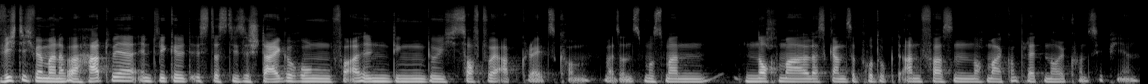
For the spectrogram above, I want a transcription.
Wichtig, wenn man aber Hardware entwickelt, ist, dass diese Steigerungen vor allen Dingen durch Software-Upgrades kommen, weil sonst muss man nochmal das ganze Produkt anfassen, nochmal komplett neu konzipieren.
